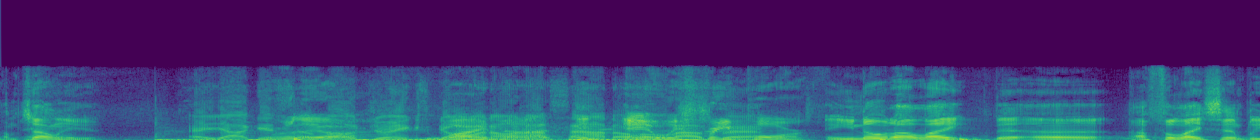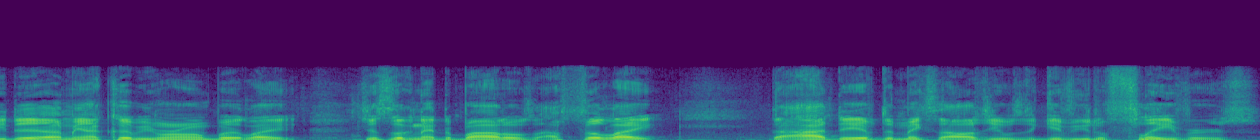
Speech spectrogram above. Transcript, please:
I'm telling you. Hey, y'all get Really some are. more drinks going on. not? I sound a And we free better. porn. And you know what I like that uh, I feel like Simply did. I mean, I could be wrong, but like just looking at the bottles, I feel like the idea of the mixology was to give you the flavors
